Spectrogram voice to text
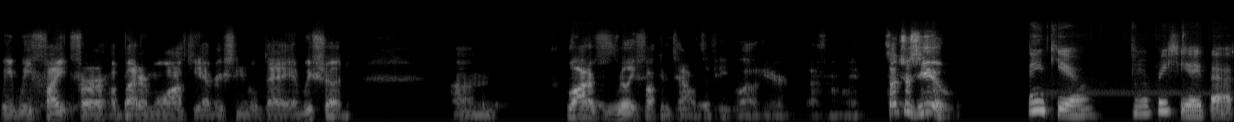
we, we fight for a better Milwaukee every single day, and we should. Um, a lot of really fucking talented people out here, definitely, such as you. Thank you. I appreciate that.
